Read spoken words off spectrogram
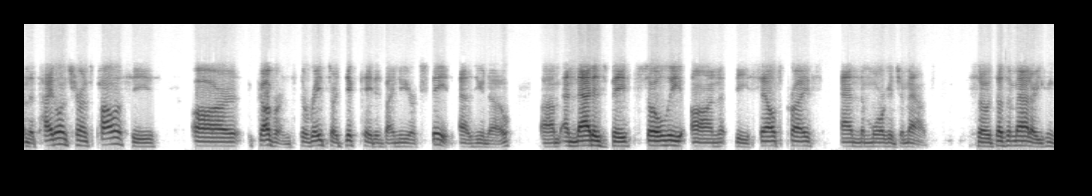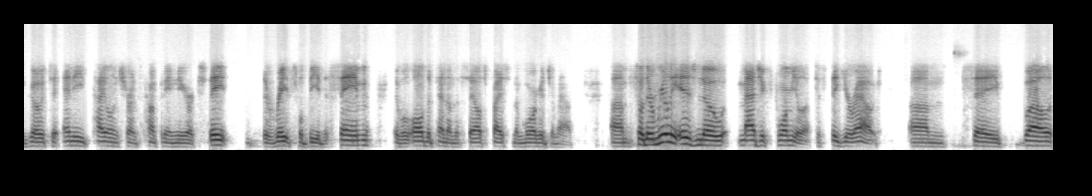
And the title insurance policies are governed. The rates are dictated by New York State, as you know, um, and that is based solely on the sales price and the mortgage amount. So it doesn't matter. You can go to any title insurance company in New York State. The rates will be the same. It will all depend on the sales price and the mortgage amount. Um, so there really is no magic formula to figure out, um, say, well,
